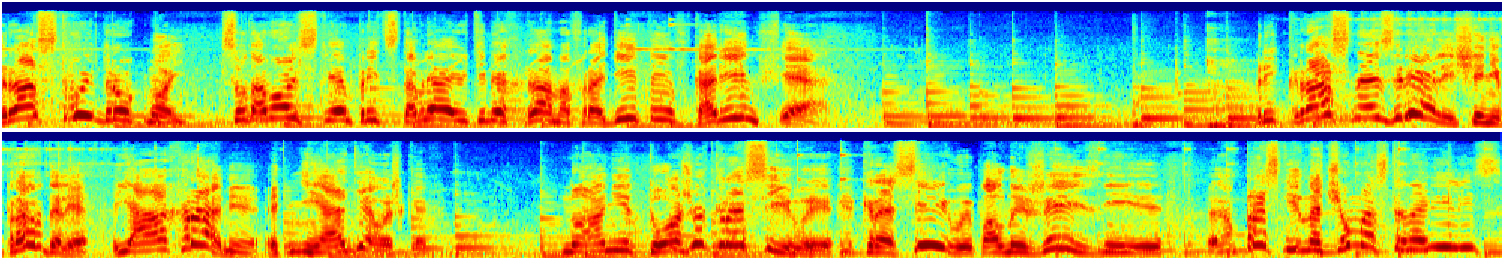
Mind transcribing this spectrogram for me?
Здравствуй, друг мой! С удовольствием представляю тебе храм Афродиты в Коринфе. Прекрасное зрелище, не правда ли? Я о храме, не о девушках. Но они тоже красивые, красивые, полны жизни. Э, прости, на чем мы остановились?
